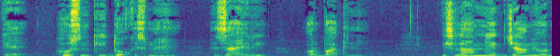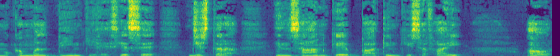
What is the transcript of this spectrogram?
کہ حسن کی دو قسمیں ہیں، ظاہری اور باطنی۔ اسلام نے ایک جامع اور مکمل دین کی حیثیت سے جس طرح انسان کے باطن کی صفائی اور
